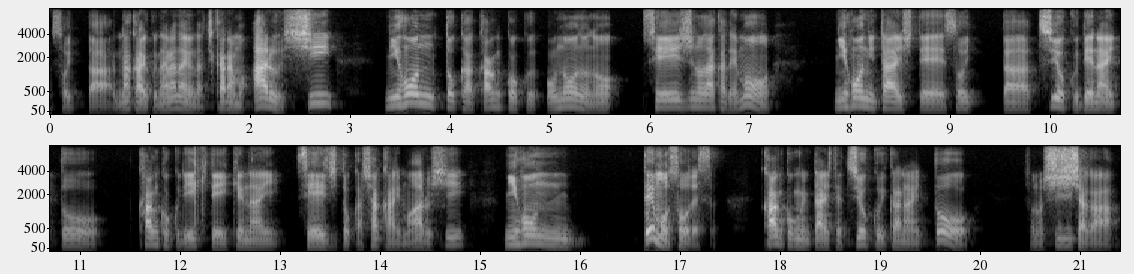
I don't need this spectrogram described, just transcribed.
そういった仲良くならないような力もあるし、日本とか韓国各々の政治の中でも、日本に対してそういった強く出ないと、韓国で生きていけない政治とか社会もあるし、日本でもそうです。韓国に対して強くいかないと、その支持者が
